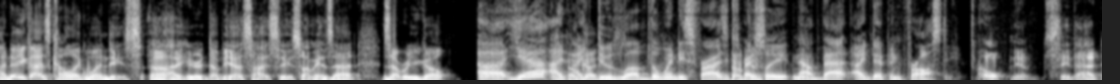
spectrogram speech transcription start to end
I know you guys kind of like Wendy's uh, here at WSIC. So I mean, is that is that where you go? Uh, yeah, I, Okay. I do love the Wendy's fries, especially now that I dip in frosty. Oh, yeah, see that?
